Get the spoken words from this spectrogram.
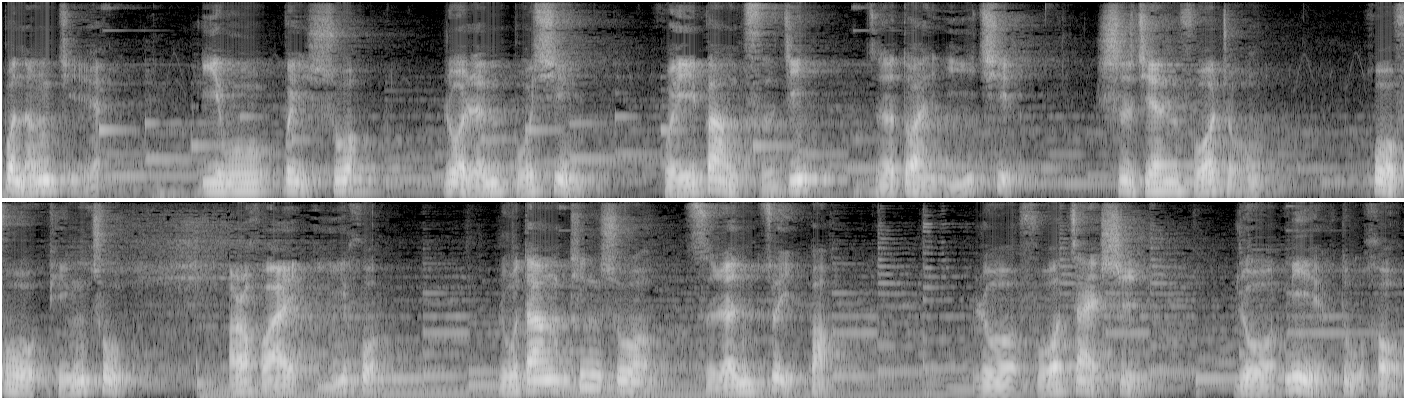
不能解，亦无未说。若人不信，毁谤此经，则断一切世间佛种。或复平处而怀疑惑，汝当听说此人罪报。若佛在世，若灭度后，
